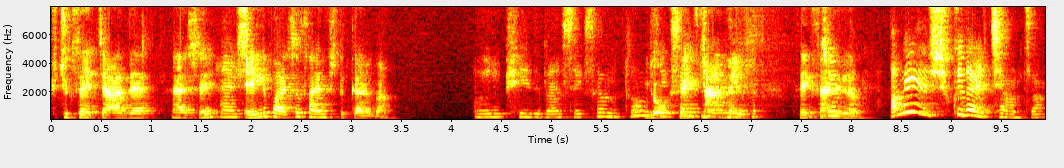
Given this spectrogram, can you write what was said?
küçük seccade her şey. Her şey. 50 parça saymıştık galiba. Öyle bir şeydi ben 80 unuttum ama Yok 80 80 çok- değil. 80 Çok- değil. Ama yani şu kadar çantam.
